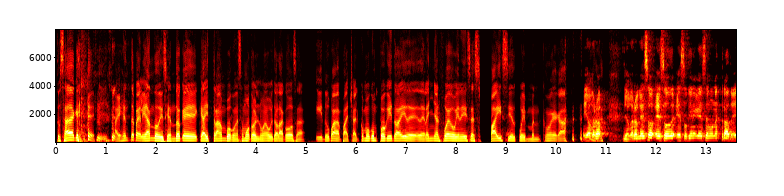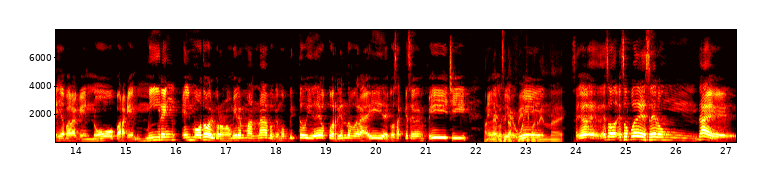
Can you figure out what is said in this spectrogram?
tú sabes que hay gente peleando diciendo que, que hay trambo con ese motor nuevo y toda la cosa. Y tú, para echar como que un poquito ahí de, de leña al fuego, viene y dice spicy equipment. Como que acá. Yo creo, yo creo que eso, eso, eso tiene que ser una estrategia para que no, para que miren el motor, pero no miren más nada, porque hemos visto videos corriendo por ahí de cosas que se ven fichi. Para En la cosita fichi corriendo. eh. O sea, yo- eso, eso puede ser un, ¿sabes?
